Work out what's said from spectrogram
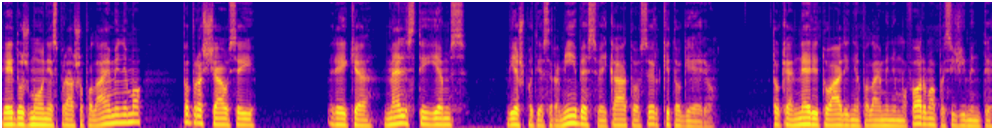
Jei du žmonės prašo palaiminimo, paprasčiausiai reikia melstį jiems viešpaties ramybės, sveikatos ir kito gėrio. Tokia neritualinė palaiminimo forma, pasižyminti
